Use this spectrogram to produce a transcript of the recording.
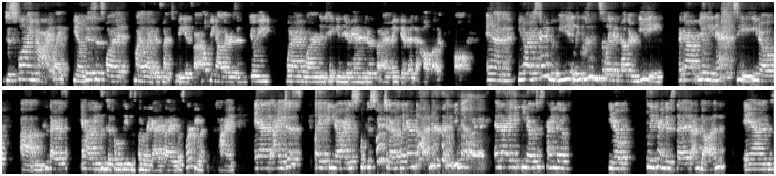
just flying high, like, you know, this is what my life is meant to be. It's about helping others and doing what I've learned and taking the advantages that I've been given to help other people. And, you know, I just kind of immediately went into like another meeting that got really nasty, you know, because um, I was having some difficulties with some of the guys I was working with at the time. And I just, like, you know, I just flipped a switch and I was like, I'm done, you know, and I, you know, just kind of, you know, kind of said, I'm done and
